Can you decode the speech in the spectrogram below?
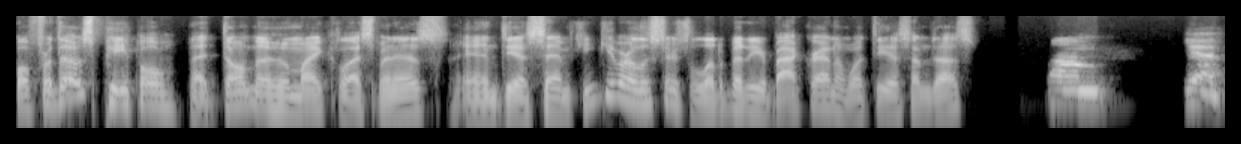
Well, for those people that don't know who Mike Lessman is and DSM, can you give our listeners a little bit of your background on what DSM does? Um, yeah,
